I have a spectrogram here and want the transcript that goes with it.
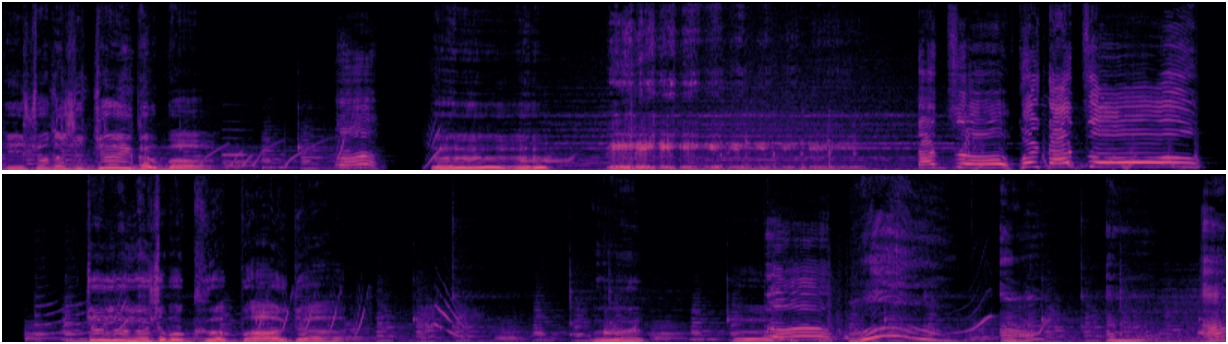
你说的是这个吗？啊。拿走，快拿走！这又有什么可怕的？嗯，呃，嗯嗯啊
